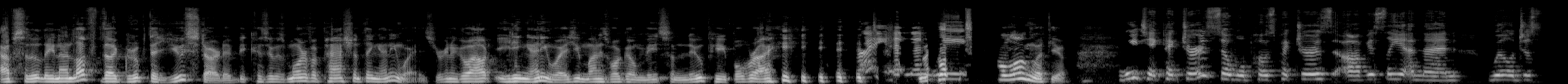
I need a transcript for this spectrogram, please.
Absolutely. And I love the group that you started because it was more of a passion thing, anyways. You're going to go out eating anyways. You might as well go meet some new people, right? right. And then we along with you. We take pictures. So we'll post pictures, obviously. And then we'll just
